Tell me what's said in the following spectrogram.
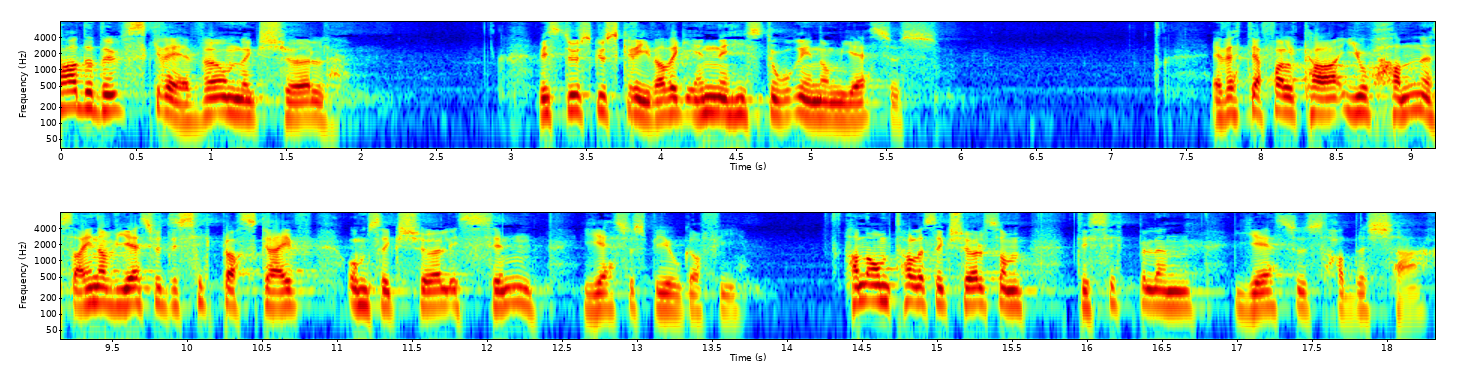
Hva hadde du skrevet om deg sjøl hvis du skulle skrive deg inn i historien om Jesus? Jeg vet iallfall hva Johannes, en av Jesu disipler, skrev om seg sjøl i sin Jesus-biografi. Han omtaler seg sjøl som disippelen Jesus hadde kjær.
